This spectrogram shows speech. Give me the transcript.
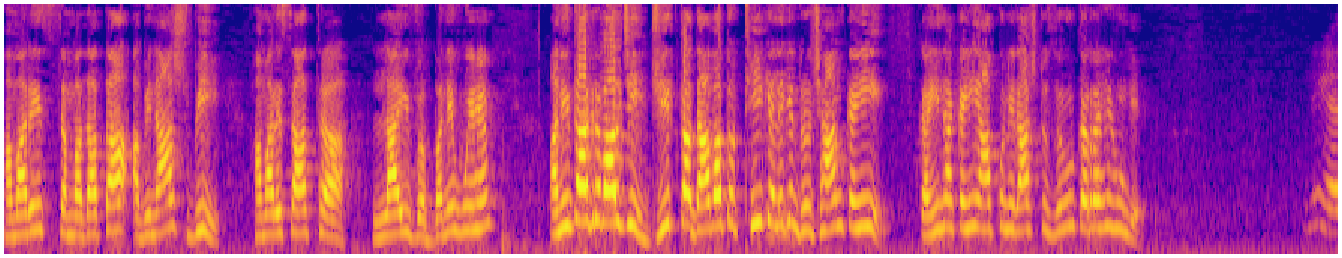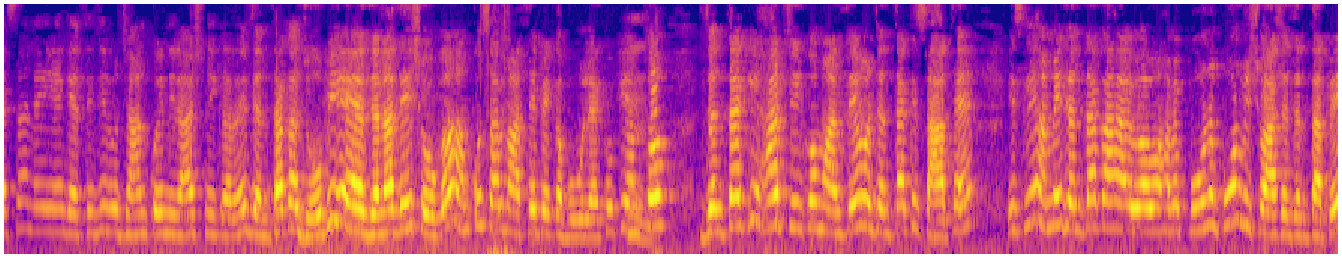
हमारे संवाददाता अविनाश भी हमारे साथ लाइव बने हुए हैं। अनिता अग्रवाल जी, जीत का दावा तो ठीक है, लेकिन रुझान कहीं कहीं ना कहीं आपको निराश तो ज़रूर कर रहे होंगे। नहीं ऐसा नहीं है गैती जी रुझान कोई निराश नहीं कर रहे। जनता का जो भी है जनादेश होगा हमको सर माथे पे कबूल है क्योंकि हम तो जनता की हर चीज़ को मानते हैं और जनता के साथ हैं। इसलिए हमें जनता का हमें पूर्ण पूर्ण विश्वास है जनता पे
